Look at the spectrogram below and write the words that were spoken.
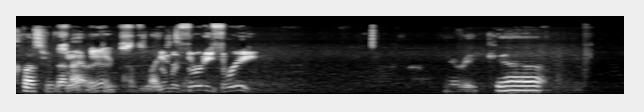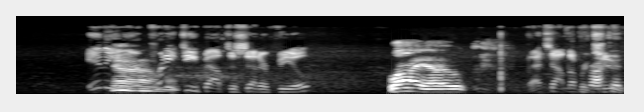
Closer than So I would next, have liked number to. 33. Here we go. In the air, Oh. pretty deep out to center field. Fly out. That's out number two.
